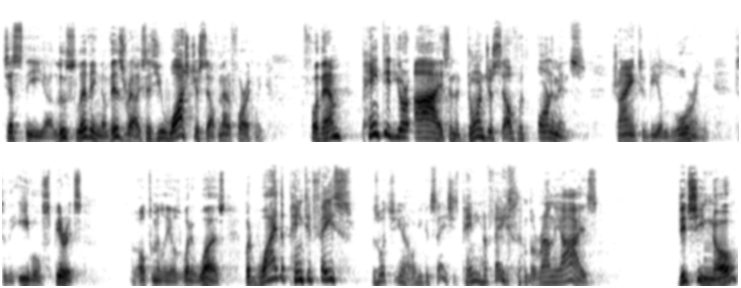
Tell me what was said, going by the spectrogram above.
just the uh, loose living of Israel. He says, You washed yourself, metaphorically, for them, painted your eyes, and adorned yourself with ornaments, trying to be alluring to the evil spirits. Ultimately, it was what it was. But why the painted face? Is what, you know, you could say. She's painting her face around the eyes. Did she know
